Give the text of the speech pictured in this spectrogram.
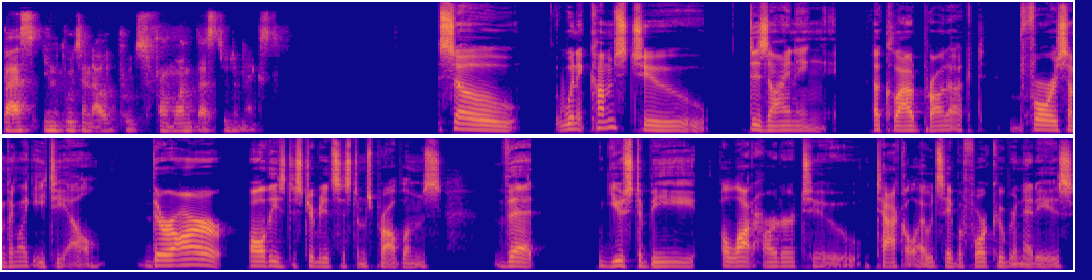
pass inputs and outputs from one task to the next. So, when it comes to designing a cloud product for something like ETL, there are all these distributed systems problems that used to be a lot harder to tackle, I would say, before Kubernetes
